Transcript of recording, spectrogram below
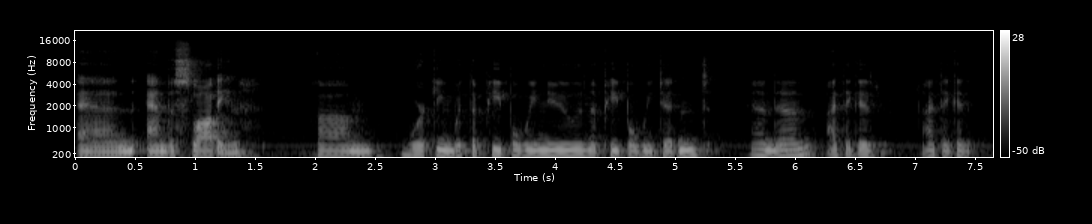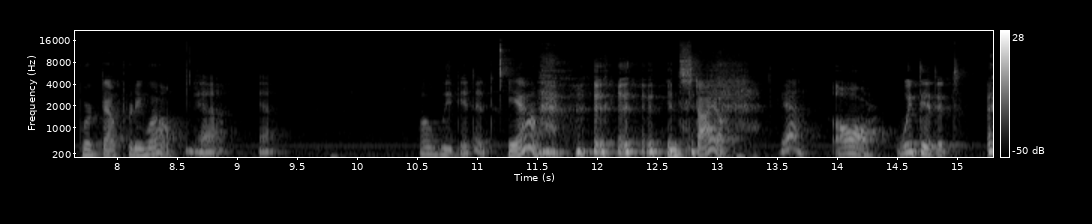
and and the slotting, um, working with the people we knew and the people we didn't. And then I think it I think it worked out pretty well. Yeah, yeah. Well, we did it. Yeah, in style. Yeah. Or we did it.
